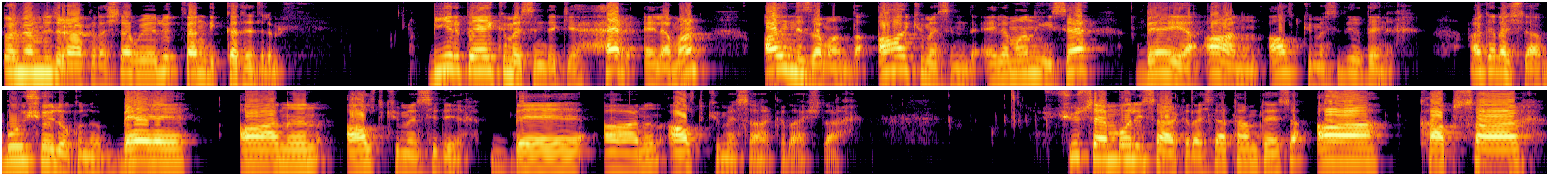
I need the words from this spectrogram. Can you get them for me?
önemlidir arkadaşlar. Buraya lütfen dikkat edelim. Bir B kümesindeki her eleman aynı zamanda A kümesinde elemanı ise B'ye A'nın alt kümesidir denir. Arkadaşlar bu şöyle okunur. B A'nın alt kümesidir. B A'nın alt kümesi arkadaşlar. Şu sembol ise arkadaşlar tam tersi A kapsar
